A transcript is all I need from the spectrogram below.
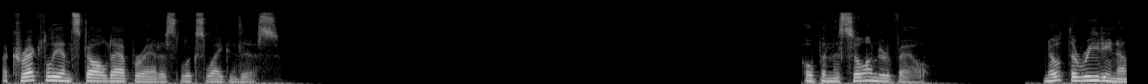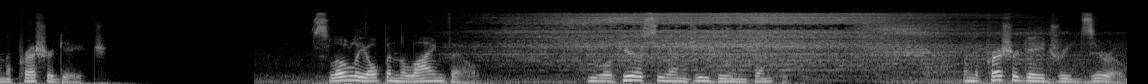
A correctly installed apparatus looks like this. Open the cylinder valve. Note the reading on the pressure gauge. Slowly open the line valve. You will hear CNG being vented. When the pressure gauge reads zero,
